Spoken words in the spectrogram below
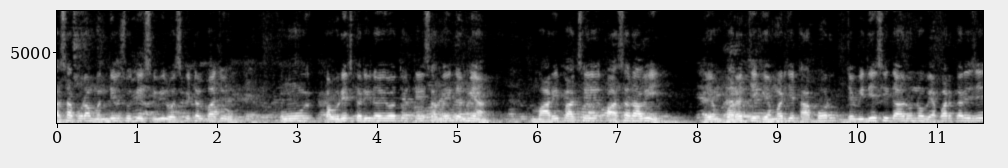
આશાપુરા મંદિર સુધી સિવિલ હોસ્પિટલ બાજુ હું કવરેજ કરી રહ્યો હતો તે સમય દરમિયાન મારી પાસે પાછળ આવી જેમ ભરતજી ગેમરજી ઠાકોર, જે વિદેશી દારૂનો વેપાર કરે છે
